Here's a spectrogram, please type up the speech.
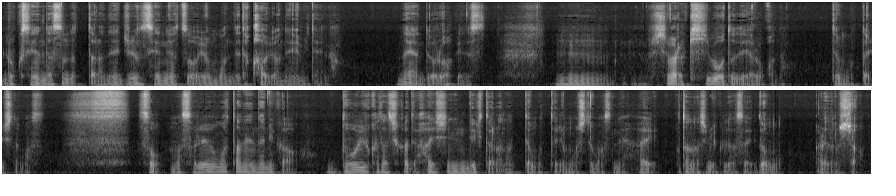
6000円出すんだったらね、純正のやつを4万で買うよね、みたいな。悩んでおるわけです。うん。しばらくキーボードでやろうかな。って思ったりしてます。そう。まあ、それをまたね、何か、どういう形かで配信できたらなって思ったりもしてますね。はい。お楽しみください。どうも、ありがとうございました。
